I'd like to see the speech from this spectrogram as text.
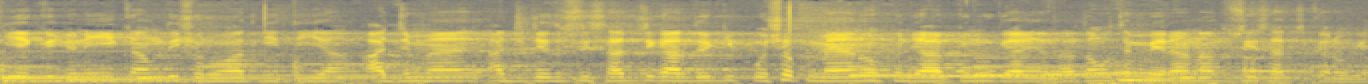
ਕਿ ਇੱਕ ਯੂਨੀਕ ਕੰਮ ਦੀ ਸ਼ੁਰੂਆਤ ਕੀਤੀ ਆ। ਅੱਜ ਮੈਂ ਅੱਜ ਜੇ ਤੁਸੀਂ ਸਰਚ ਕਰਦੇ ਹੋ ਕਿ ਪੁਸ਼ਅਪ ਮੈਨ ਆਫ ਪੰਜਾਬ ਕਿਹਨੂੰ ਕਿਹਾ ਜਾਂਦਾ ਤਾਂ ਉੱਥੇ ਮੇਰਾ ਨਾਮ ਤੁਸੀਂ ਸਰਚ ਕਰੋਗੇ।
